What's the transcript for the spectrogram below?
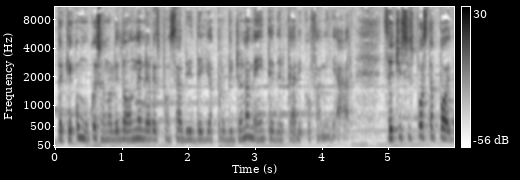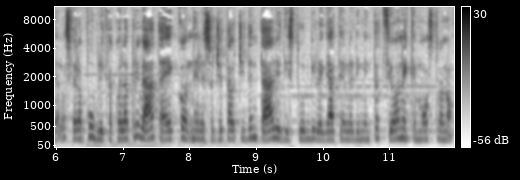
perché comunque sono le donne le responsabili degli approvvigionamenti e del carico familiare. Se ci si sposta poi dalla sfera pubblica a quella privata, ecco nelle società occidentali disturbi legati all'alimentazione che mostrano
